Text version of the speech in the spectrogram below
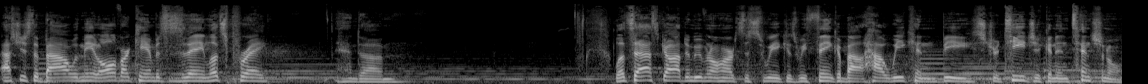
ask you just to bow with me at all of our campuses today and let's pray. And um, let's ask God to move in our hearts this week as we think about how we can be strategic and intentional.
